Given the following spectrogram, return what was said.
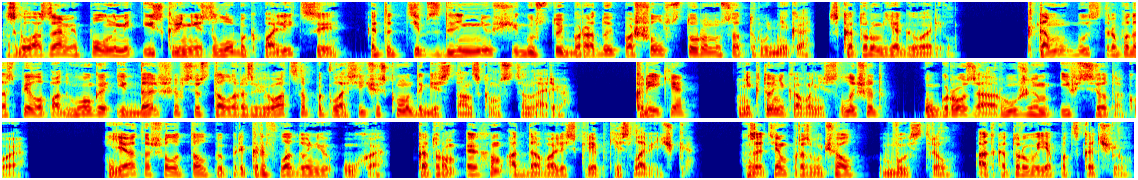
С глазами, полными искренней злобы к полиции, этот тип с длиннющей густой бородой пошел в сторону сотрудника, с которым я говорил. К тому быстро подоспела подмога, и дальше все стало развиваться по классическому дагестанскому сценарию. Крики, никто никого не слышит, угроза оружием и все такое. Я отошел от толпы, прикрыв ладонью ухо, в котором эхом отдавались крепкие словечки. Затем прозвучал выстрел, от которого я подскочил.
